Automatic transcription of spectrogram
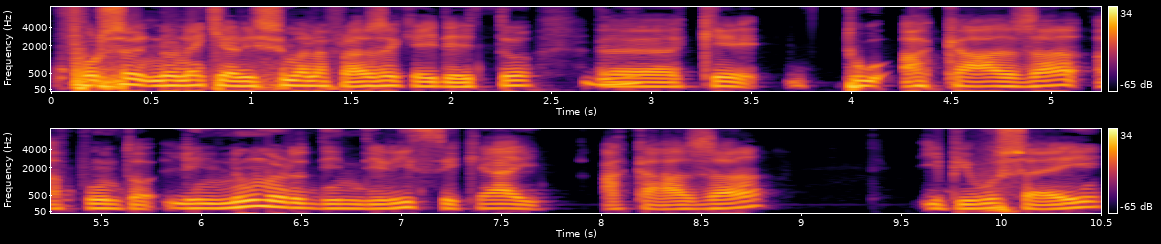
forse non è chiarissima la frase che hai detto, eh, che tu a casa, appunto, il numero di indirizzi che hai a casa, IPv6,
